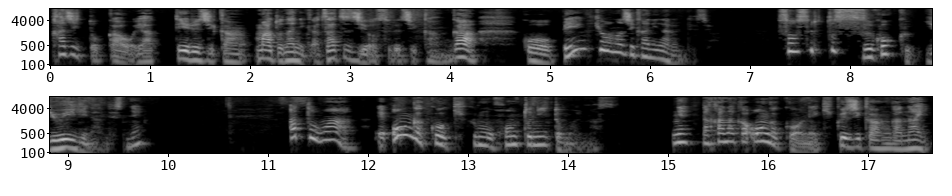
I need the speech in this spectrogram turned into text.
家事とかをやっている時間、まあ、あと何か雑事をする時間が、こう、勉強の時間になるんですよ。そうすると、すごく有意義なんですね。あとは、え音楽を聴くも本当にいいと思います。ね、なかなか音楽をね、聴く時間がないっ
